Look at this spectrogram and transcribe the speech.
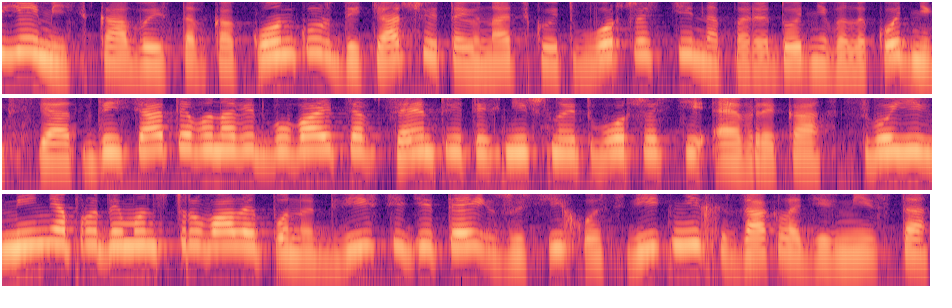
є міська виставка конкурс дитячої та юнацької творчості напередодні Великодніх свят. В 10 вона відбувається в центрі технічної творчості Еврика. Свої вміння продемонстрували понад 200 дітей з усіх освітніх закладів міста,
